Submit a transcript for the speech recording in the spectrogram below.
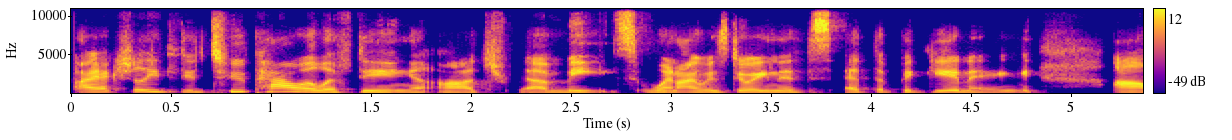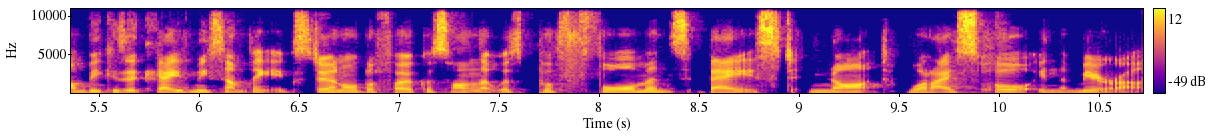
I actually did two powerlifting uh, uh, meets when I was doing this at the beginning um, because it gave me something external to focus on that was performance based, not what I saw in the mirror.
